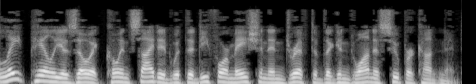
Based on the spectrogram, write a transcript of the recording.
late Paleozoic coincided with the deformation and drift of the Gondwana supercontinent.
